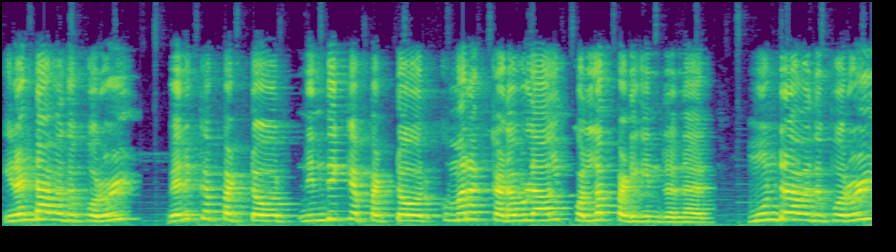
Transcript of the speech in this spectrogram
இரண்டாவது பொருள் வெறுக்கப்பட்டோர் நிந்திக்கப்பட்டோர் குமரக் கடவுளால் கொல்லப்படுகின்றனர். மூன்றாவது பொருள்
